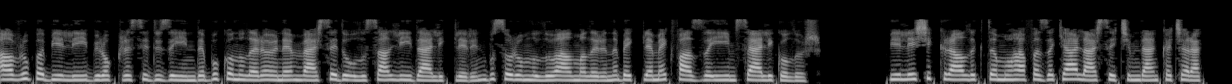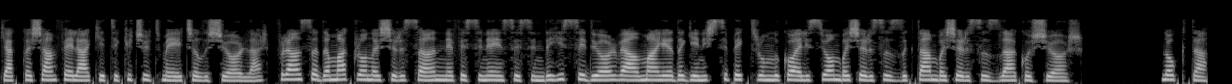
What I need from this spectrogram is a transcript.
Avrupa Birliği bürokrasi düzeyinde bu konulara önem verse de ulusal liderliklerin bu sorumluluğu almalarını beklemek fazla iyimserlik olur. Birleşik Krallık'ta muhafazakarlar seçimden kaçarak yaklaşan felaketi küçültmeye çalışıyorlar. Fransa'da Macron aşırı sağın nefesini ensesinde hissediyor ve Almanya'da geniş spektrumlu koalisyon başarısızlıktan başarısızlığa koşuyor. Nokta.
